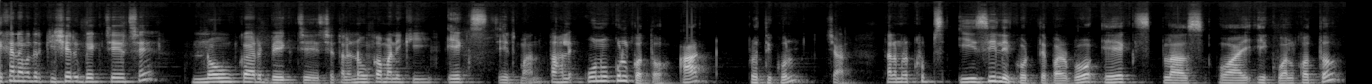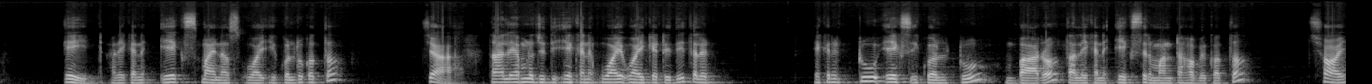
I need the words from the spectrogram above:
এখানে আমাদের কিসের বেগ চেয়েছে? নৌকার বেগ চেয়েছে তাহলে নৌকা মানে কি? এক্সের মান। তাহলে অনুকূল কত? আট, প্রতিকূল চার। তাহলে আমরা খুব ইজিলি করতে পারব এক্স প্লাস ওয়াই ইকুয়াল কত? এইট আর এখানে x minus y equal to কত? চার। তাহলে আমরা যদি এখানে ওয়াই ওয়াই কেটে দিই, তাহলে এখানে টু এক্স ইকুয়াল টু বারো। তাহলে এখানে এক্সের মানটা হবে কত? ছয়।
